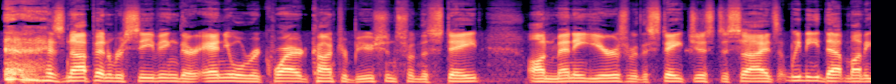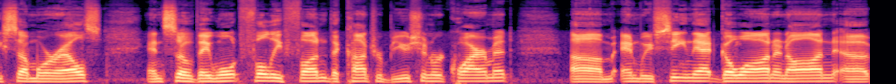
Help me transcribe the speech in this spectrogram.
has not been receiving their annual required contributions from the state on many years where the state just decides we need that money somewhere else and so they won't fully fund the contribution requirement. Um, and we've seen that go on and on. Uh,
